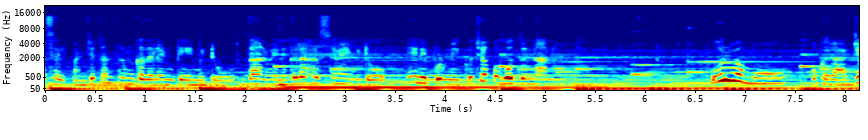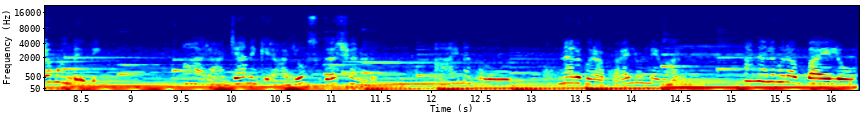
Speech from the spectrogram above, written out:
అసలు పంచతంత్రం కథలంటే ఏమిటో దాని వెనుక రహస్యం ఏమిటో నేను ఇప్పుడు మీకు చెప్పబోతున్నాను. పూర్వము ఒక రాజ్యం ఉండేది. ఆ రాజ్యానికి రాజు సుదర్శనుడు. నలుగురు అబ్బాయిలు ఉండేవారు. ఆ నలుగురు అబ్బాయిలు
